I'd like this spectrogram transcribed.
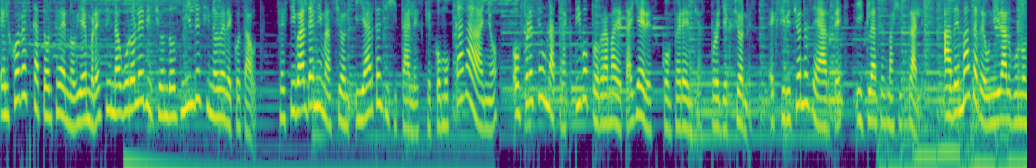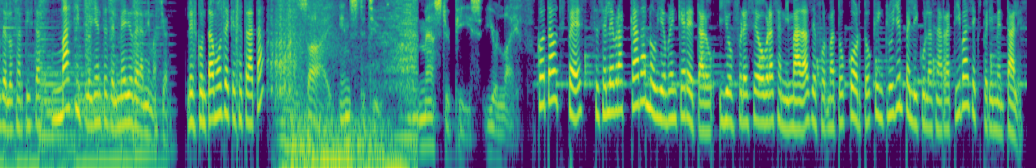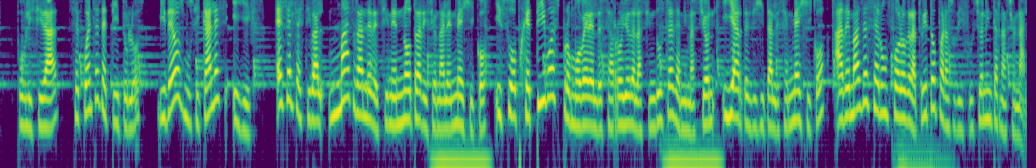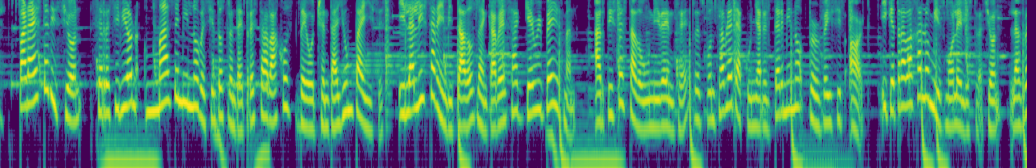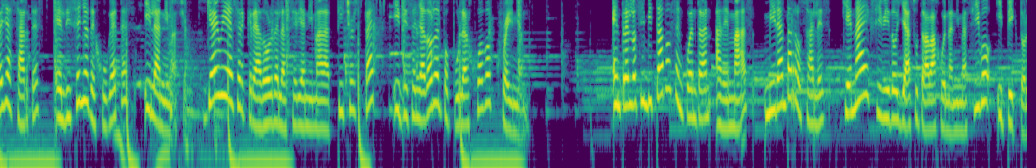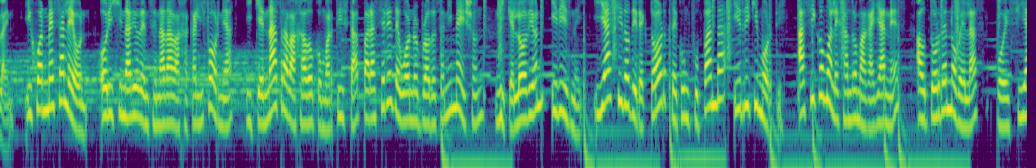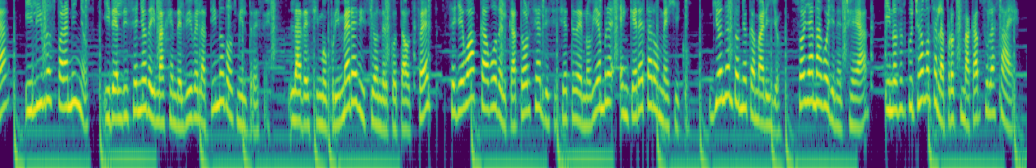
El jueves 14 de noviembre se inauguró la edición 2019 de Cutout, festival de animación y artes digitales que como cada año ofrece un atractivo programa de talleres, conferencias, proyecciones, exhibiciones de arte y clases magistrales, además de reunir a algunos de los artistas más influyentes del medio de la animación. ¿Les contamos de qué se trata? Institute. Masterpiece Your Life. Cutout Fest se celebra cada noviembre en Querétaro y ofrece obras animadas de formato corto que incluyen películas narrativas y experimentales, publicidad, secuencias de títulos, videos musicales y GIFs. Es el festival más grande de cine no tradicional en México y su objetivo es promover el desarrollo de las industrias de animación y artes digitales en México, además de ser un foro gratuito para su difusión internacional. Para esta edición se recibieron más de 1.933 trabajos de 81 países y la lista de invitados la encabeza Gary Baseman, artista estadounidense responsable de acuñar el término pervasive art y que trabaja lo mismo la ilustración, las bellas artes, el diseño de juguetes y la animación. Es el creador de la serie animada Teacher's Pet y diseñador del popular juego Cranium. Entre los invitados se encuentran, además, Miranda Rosales, quien ha exhibido ya su trabajo en Animasivo y Pictoline, y Juan Mesa León, originario de Ensenada, Baja California, y quien ha trabajado como artista para series de Warner Bros. Animation, Nickelodeon y Disney, y ha sido director de Kung Fu Panda y Ricky Morty, así como Alejandro Magallanes, autor de novelas, poesía y libros para niños, y del diseño de imagen del Vive Latino 2013. La decimoprimera edición del Cutout Fest se llevó a cabo del 14 al 17 de noviembre en Querétaro, México. Guión de Antonio Camarillo. Soy Ana Goyenechea y nos escuchamos en la próxima cápsula SAE.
